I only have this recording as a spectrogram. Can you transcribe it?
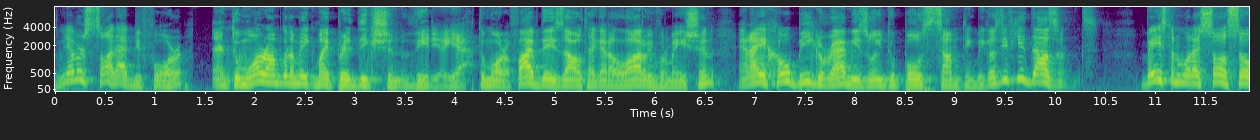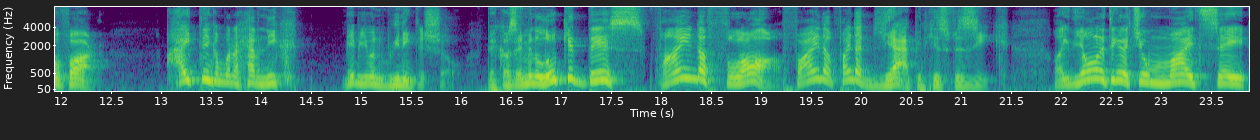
We never saw that before. And tomorrow I'm gonna make my prediction video. Yeah, tomorrow, five days out, I got a lot of information. And I hope Big Ramy is going to post something, because if he doesn't, based on what I saw so far, I think I'm gonna have Nick maybe even winning this show. Because I mean, look at this. Find a flaw. Find a find a gap in his physique. Like the only thing that you might say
